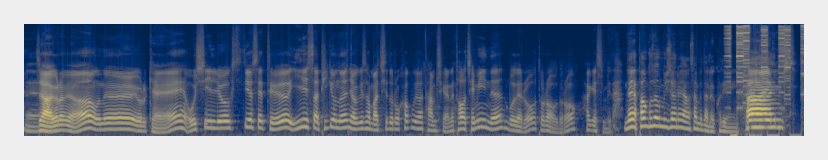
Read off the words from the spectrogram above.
네. 자 그러면 오늘 이렇게 OC16 스튜디오 세트 214 비교는 여기서 마치도록 하고요. 다음 시간에 더 재미있는 모델로 돌아오도록 하겠습니다. 네, 방구석 미션의 양사입니다. 레코딩 타임스.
